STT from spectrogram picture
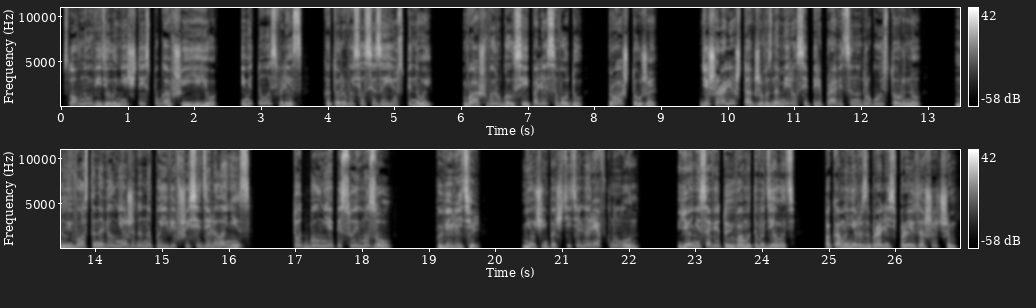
словно увидела нечто, испугавшее ее, и метнулась в лес, который высился за ее спиной. Ваш выругался и полез в воду. Руаш тоже. Деширалеш также вознамерился переправиться на другую сторону, но его остановил неожиданно появившийся Делиланис. Тот был неописуемо зол. «Повелитель, не очень почтительно рявкнул он. «Я не советую вам этого делать. Пока мы не разобрались в произошедшем,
